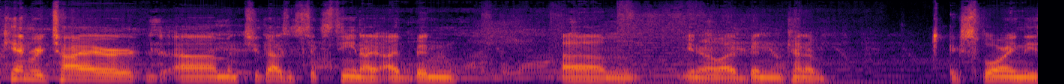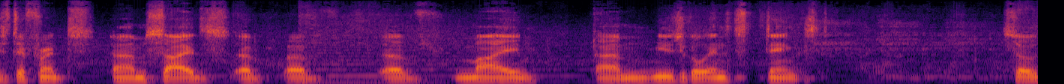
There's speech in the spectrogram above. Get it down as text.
Ken retired um, in 2016. I, have been, um, you know, I've been kind of exploring these different um, sides of, of, of my um, musical instincts. So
